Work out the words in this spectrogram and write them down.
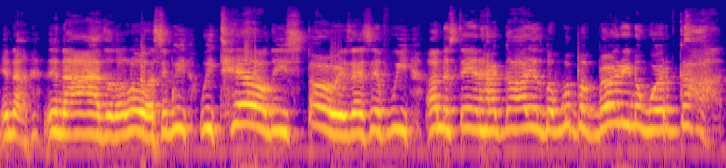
in the, in the eyes of the Lord. See, we we tell these stories as if we understand how God is, but we're perverting the word of God.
